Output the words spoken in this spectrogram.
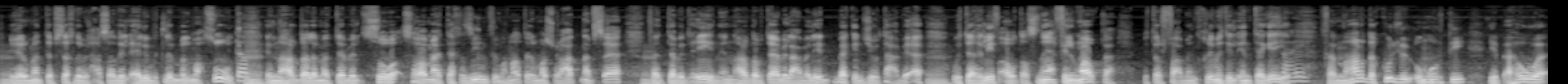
غير ما انت بتستخدم الحصاد الآلي وبتلم المحصول. طبعا. النهارده لما بتعمل صو- صوامع تخزين في مناطق المشروعات نفسها فانت بتعين. النهارده بتعمل عملية باكج وتعبئة وتغليف أو تصنيع في الموقع بترفع من قيمة الإنتاجية. صحيح. فالنهارده كل الأمور دي يبقى هو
